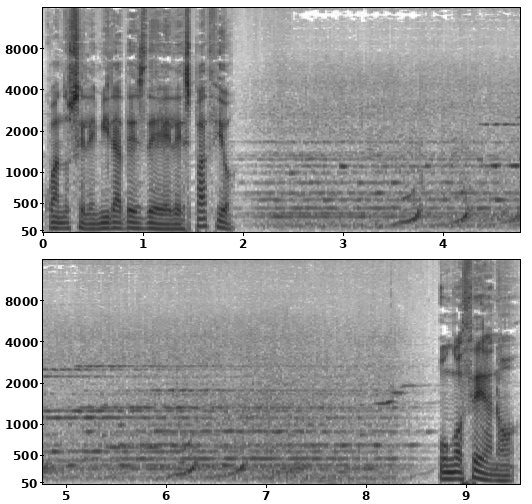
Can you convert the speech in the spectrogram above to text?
cuando se le mira desde el espacio. Un océano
